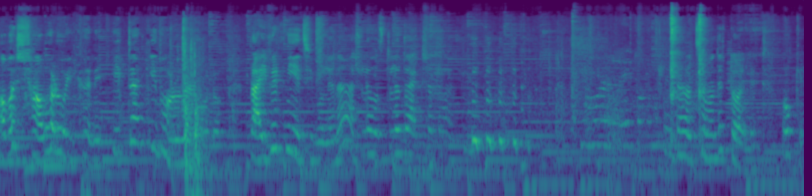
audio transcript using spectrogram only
আবার শাওয়ার ওইখানে। এটা কি ধরনের হলো প্রাইভেট নিয়েছি বলে না? আসলে হোস্টেলে তো একসাথে হয়। এটা হচ্ছে আমাদের টয়লেট ওকে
